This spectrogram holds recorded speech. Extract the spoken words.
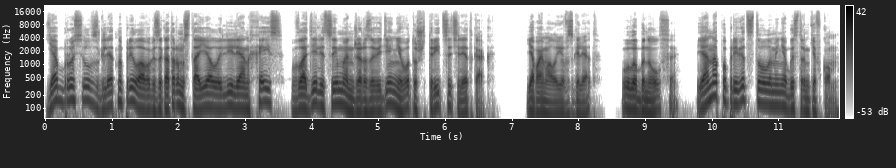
я бросил взгляд на прилавок, за которым стояла Лилиан Хейс, владелица и менеджер заведения вот уж 30 лет как. Я поймал ее взгляд, улыбнулся, и она поприветствовала меня быстрым кивком.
